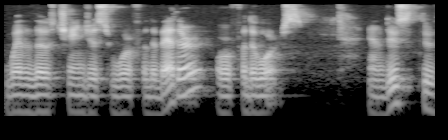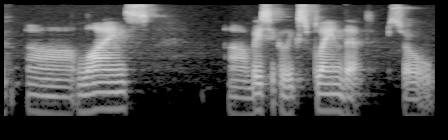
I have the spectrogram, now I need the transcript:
whether those changes were for the better or for the worse. And these two uh, lines uh, basically explain that. So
